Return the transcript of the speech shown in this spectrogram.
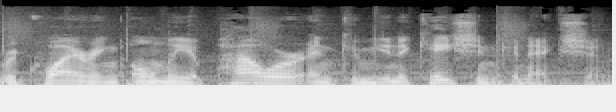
requiring only a power and communication connection.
